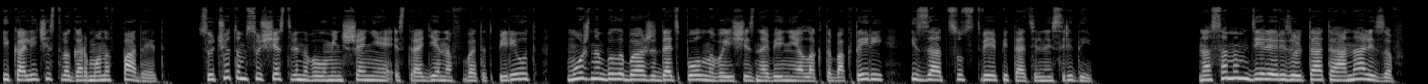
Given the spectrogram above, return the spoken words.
и количество гормонов падает. С учетом существенного уменьшения эстрогенов в этот период можно было бы ожидать полного исчезновения лактобактерий из-за отсутствия питательной среды. На самом деле результаты анализов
